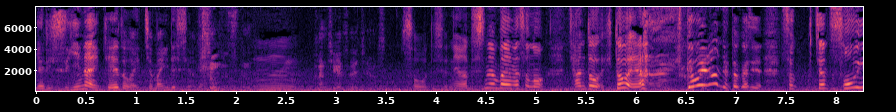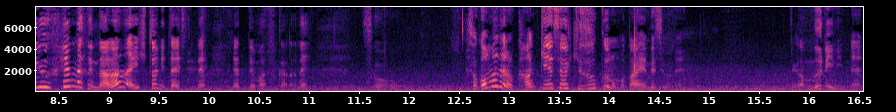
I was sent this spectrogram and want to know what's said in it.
やりすぎない程度が一番いいですよね。そうですね。うん。勘違いされちゃいますそうですよね。私の場合はそのちゃんと人を選 人を選んでとかしそちゃんとそういう変な風にならない人に対してねやってますからね。そうそこまでの関係性を築くのも大変ですよね。だから無理にね。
